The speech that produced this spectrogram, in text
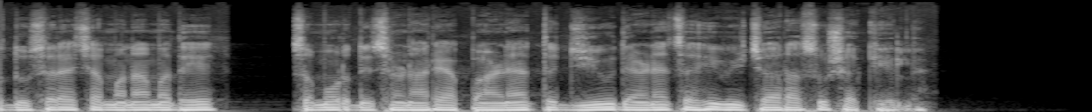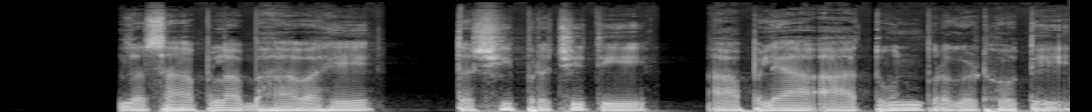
दुसऱ्याच्या मनामध्ये समोर दिसणाऱ्या पाण्यात जीव देण्याचाही विचार असू शकेल. जसा आपला भाव आहे तशी प्रचिती आपल्या आतून प्रगट होते.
